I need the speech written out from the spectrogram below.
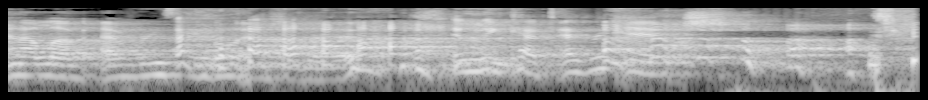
And I love every single inch of it. and we kept every inch.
